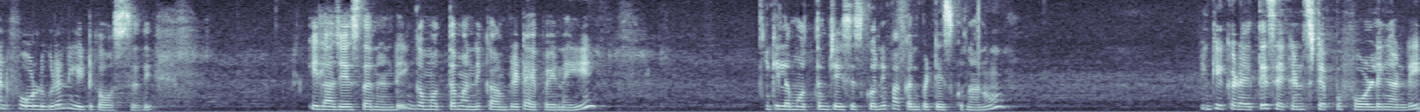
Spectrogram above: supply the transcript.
అండ్ ఫోల్డ్ కూడా నీట్గా వస్తుంది. ఇలా చేస్తానండి. ఇంకా మొత్తం అన్నీ కంప్లీట్ అయిపోయినాయి. ఇంక ఇలా మొత్తం చేసేసుకొని పక్కన పెట్టేసుకున్నాను. ఇంక ఇక్కడైతే సెకండ్ స్టెప్ ఫోల్డింగ్ అండి.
